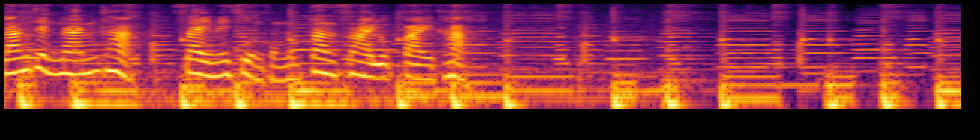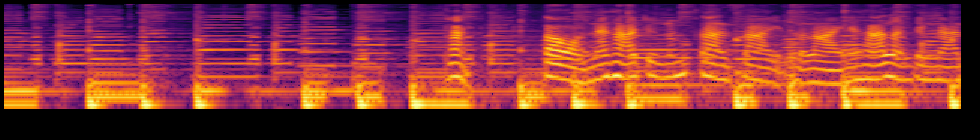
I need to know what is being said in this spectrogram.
หลังจากนั้นค่ะ ใส่ในส่วนของน้ำตาลทรายลงไปค่ะผัดต่อนะคะ จนน้ำตาลทรายละลายนะคะ หลังจากนั้น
